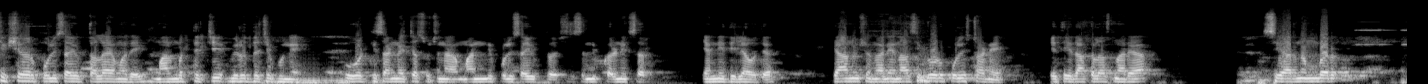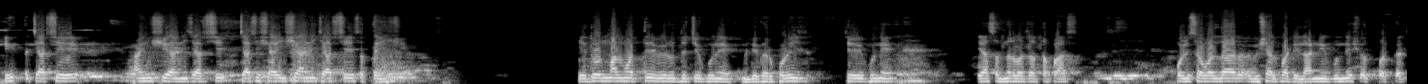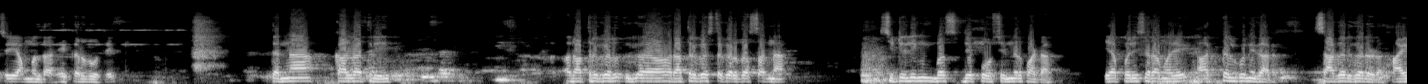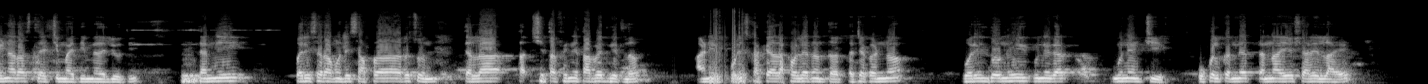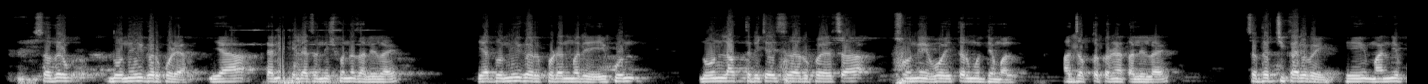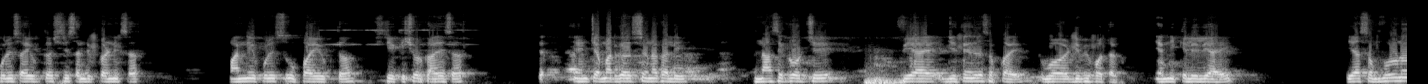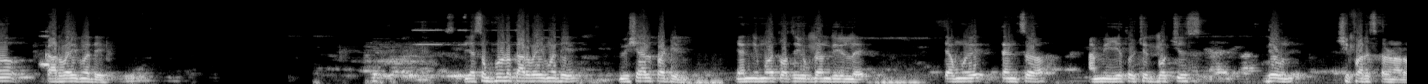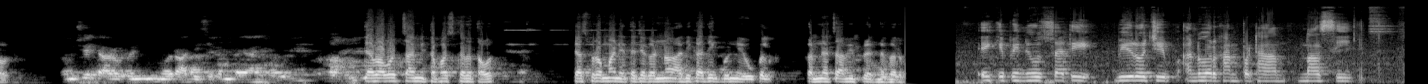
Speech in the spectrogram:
नाशिक शहर पोलीस आयुक्तालयामध्ये मालमत्तेचे विरुद्धचे गुन्हे उघडकीस आणण्याच्या सूचना माननीय पोलीस आयुक्त श्री संदीप कर्णिक सर यांनी दिल्या होत्या. त्या अनुषंगाने नाशिक रोड पोलीस ठाणे येथे दाखल असणाऱ्या सी आर नंबर चारशे ऐंशी आणि चारशे चारशे शहाऐंशी आणि चारशे हे दोन मालमत्ते विरुद्धचे गुन्हे म्हणजे घरफोडीचे गुन्हे या संदर्भाचा तपास पोलीस हवालदार विशाल पाटील आणि गुन्हे शोध पथकाचे अंमलदार हे करत होते. त्यांना काल रात्री रात्रगर रात्रग्रस्त करत असताना सिटीलिंग बस डेपो सिंदरपाटा या परिसरामध्ये अट्टल गुन्हेगार सागर गरड हा येणार असल्याची माहिती मिळाली होती. त्यांनी परिसरामध्ये सापळा रचून त्याला शिताफीने ताब्यात घेतलं आणि पोलीस खाक्या दाखवल्यानंतर त्याच्याकडनं वरील दोनही गुन्हेगार गुन्ह्यांची उकल करण्यात त्यांना यश आलेलं आहे. सदर दोनही घरफोड्या या त्याने केल्याचं निष्पन्न झालेलं आहे. या दोन्ही घरफोड्यांमध्ये एकूण दोन लाख त्रेचाळीस हजार रुपयाचा सोने व इतर मुद्देमाल हा जप्त करण्यात आलेला आहे. सदरची कार्यवाही ही माननीय पोलीस आयुक्त श्री संदीप कर्णिक सर माननीय पोलीस उपायुक्त श्री किशोर काळे सर यांच्या मार्गदर्शनाखाली नाशिक रोडचे पी आय जितेंद्र सपकाळे व डी पथक यांनी केलेली आहे. या संपूर्ण कारवाईमध्ये या संपूर्ण कारवाईमध्ये विशाल पाटील यांनी महत्वाचं योगदान दिलेलं आहे. त्यामुळे त्यांचं आम्ही यथोचित बक्षीस देऊन शिफारस करणार आहोत. त्याबाबतचा आम्ही तपास करत आहोत. त्याचप्रमाणे त्याच्याकडनं अधिकाधिक गुन्हे उकल करण्याचा आम्ही प्रयत्न करत आहोत. ए के पी न्यूजसाठी ब्युरो चीफ अनवर खान पठाण नाशिक.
